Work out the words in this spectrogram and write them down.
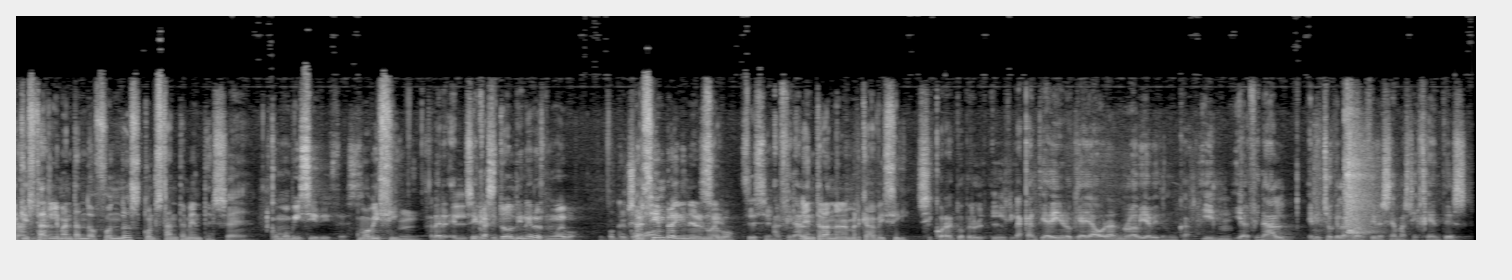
Hay que estar levantando fondos constantemente. Sí. Como VC dices. Como VC. Mm. A ver, el, sí, casi todo el dinero es nuevo. Porque o sea, siempre hay dinero nuevo. Sí, sí. Al final, entrando en el mercado VC. Sí, correcto, pero la cantidad de dinero que hay ahora no lo había habido nunca. Y, mm. y al final, el hecho de que las valoraciones sean más exigentes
